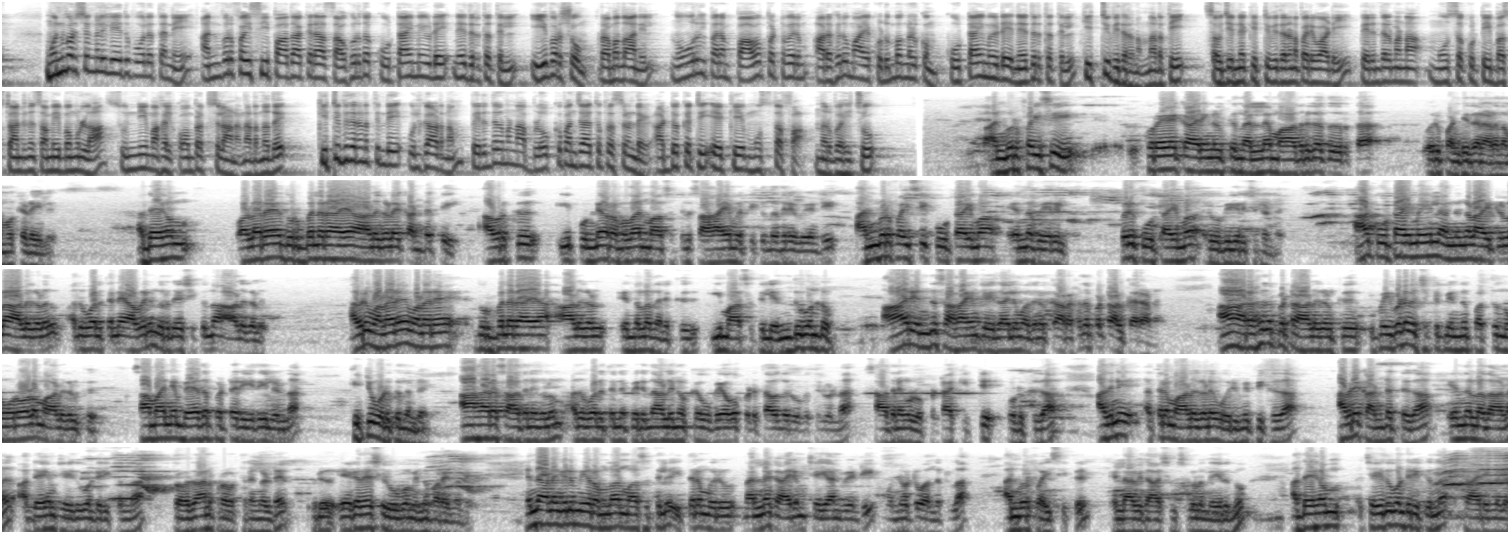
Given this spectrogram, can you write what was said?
മുൻവർഷങ്ങളിലേതുപോലെ തന്നെ അൻവർ ഫൈസി പാതാക്കര സൗഹൃദ കൂട്ടായ്മയുടെ നേതൃത്വത്തിൽ ഈ വർഷവും റമദാനിൽ നൂറിൽ പരം പാവപ്പെട്ടവരും അർഹരുമായ കുടുംബങ്ങൾക്കും കൂട്ടായ്മയുടെ നേതൃത്വത്തിൽ കിറ്റ് വിതരണം നടത്തി. സൗജന്യ കിറ്റ് വിതരണ പരിപാടി പെരിന്തൽമണ്ണ മൂസക്കുട്ടി ബസ് സ്റ്റാൻഡിനു സമീപമുള്ള സുന്നി മഹൽ കോംപ്ലക്സിലാണ് നടന്നത്. കിറ്റ് വിതരണത്തിന്റെ ഉദ്ഘാടനം Perinthalmanna block panchayat president advocate A K Musthafa നിർവഹിച്ചു. അൻവർ ഫൈസി കുറേ കാര്യങ്ങൾക്ക് നല്ല മാതൃക തീർത്ത ഒരു പണ്ഡിതനാണ് നമുക്കിടയിൽ അദ്ദേഹം വളരെ ദുർബലരായ ആളുകളെ കണ്ടെത്തി അവർക്ക് ഈ പുണ്യ റമദാൻ മാസത്തിൽ സഹായം എത്തിക്കുന്നതിന് വേണ്ടി അൻവർ ഫൈസി കൂട്ടായ്മ എന്ന പേരിൽ ഒരു കൂട്ടായ്മ രൂപീകരിച്ചിട്ടുണ്ട്. ആ കൂട്ടായ്മയിൽ അംഗങ്ങളായിട്ടുള്ള ആളുകൾ അതുപോലെ തന്നെ അവർ നിർദ്ദേശിക്കുന്ന ആളുകൾ അവർ വളരെ വളരെ ദുർബലരായ ആളുകൾ എന്നുള്ള നിലയ്ക്ക് ഈ മാസത്തിൽ എന്തുകൊണ്ടും ആരെന്ത് സഹായം ചെയ്താലും അതിനൊക്കെ അർഹതപ്പെട്ട ആൾക്കാരാണ്. ആ അർഹതപ്പെട്ട ആളുകൾക്ക് ഇപ്പൊ ഇവിടെ വെച്ചിട്ട് ഇന്ന് പത്ത് നൂറോളം ആളുകൾക്ക് സാമാന്യം ഭേദപ്പെട്ട രീതിയിലുള്ള കിറ്റ് കൊടുക്കുന്നുണ്ട്. ആഹാര സാധനങ്ങളും അതുപോലെ തന്നെ പെരുന്നാളിനൊക്കെ ഉപയോഗപ്പെടുത്താവുന്ന രൂപത്തിലുള്ള സാധനങ്ങൾ ഉൾപ്പെട്ട കിറ്റ് കൊടുക്കുക. അതിന് അത്തരം ആളുകളെ ഒരുമിപ്പിക്കുക അവരെ കണ്ടെത്തുക എന്നുള്ളതാണ് അദ്ദേഹം ചെയ്തുകൊണ്ടിരിക്കുന്ന പ്രധാന പ്രവർത്തനങ്ങളുടെ ഒരു ഏകദേശ രൂപം എന്ന് പറയുന്നത്. എന്താണെങ്കിലും ഈ റംസാൻ മാസത്തിൽ ഇത്തരം ഒരു നല്ല കാര്യം ചെയ്യാൻ വേണ്ടി മുന്നോട്ട് വന്നിട്ടുള്ള അൻവർ ഫൈസിക്ക് എല്ലാവിധ ആശംസകളും നേരുന്നു. അദ്ദേഹം ചെയ്തുകൊണ്ടിരിക്കുന്ന കാര്യങ്ങൾ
